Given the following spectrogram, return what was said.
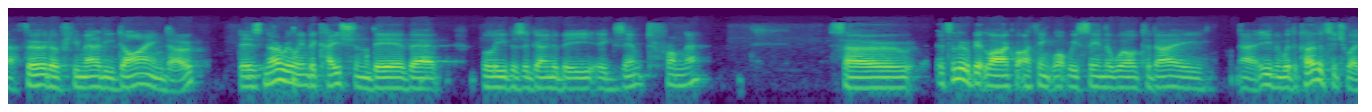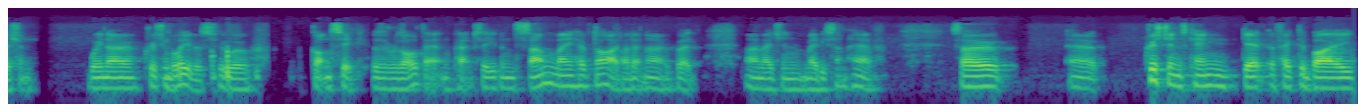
uh, third of humanity dying, though, there's no real indication there that believers are going to be exempt from that. So it's a little bit like I think what we see in the world today, uh, even with the COVID situation we know Christian believers who have gotten sick as a result of that, and perhaps even some may have died. I don't know, but I imagine maybe some have. So uh, Christians can get affected by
